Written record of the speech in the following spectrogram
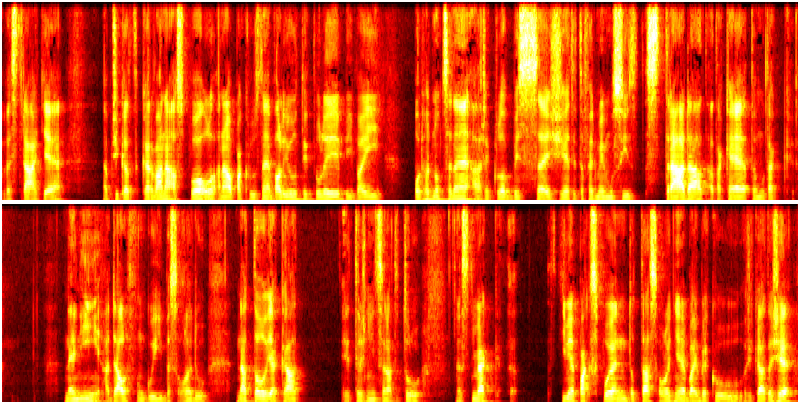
ve ztrátě, například Carvana a spol a naopak různé value tituly bývají podhodnocené a řeklo by se, že tyto firmy musí strádat a také tomu tak není a dál fungují bez ohledu na to, jaká je tržní cena titulu. S tím, jak, s tím je pak spojen dotaz ohledně buybacku. Říkáte, že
